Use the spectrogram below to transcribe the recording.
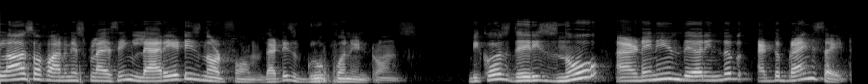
class of RNA splicing lariat is not formed that is group 1 introns because there is no adenine there in the at the branch site.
